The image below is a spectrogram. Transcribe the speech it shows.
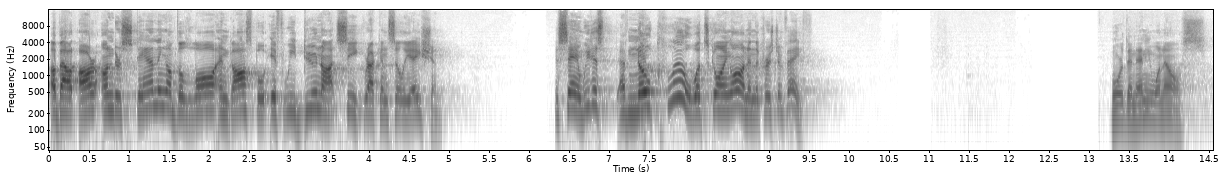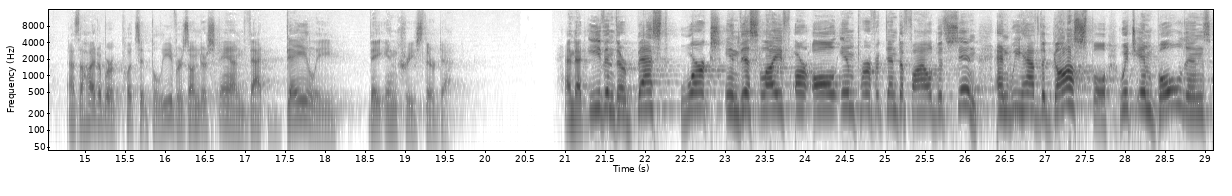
about our understanding of the law and gospel if we do not seek reconciliation? It's saying we just have no clue what's going on in the Christian faith. More than anyone else, as the Heidelberg puts it, believers understand that daily they increase their debt. And that even their best works in this life are all imperfect and defiled with sin. And we have the gospel, which emboldens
